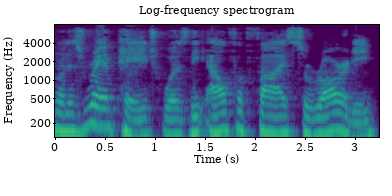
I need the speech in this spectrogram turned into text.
on his rampage was the Alpha Phi sorority,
